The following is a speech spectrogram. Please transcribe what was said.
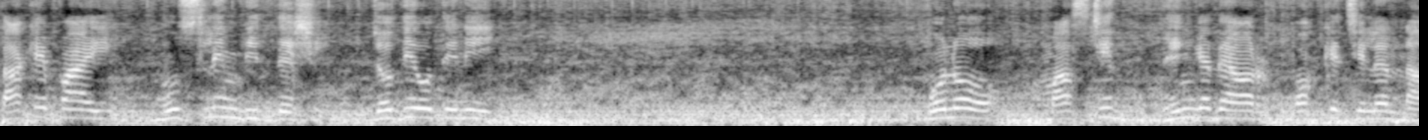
তাকে পাই মুসলিম বিদ্বেষী। যদিও তিনি কোনো মসজিদ ভেঙে দেওয়ার পক্ষে ছিলেন না।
